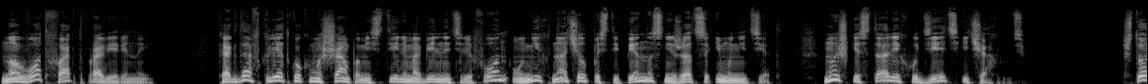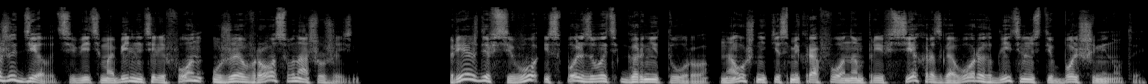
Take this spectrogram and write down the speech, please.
Но вот факт проверенный. Когда в клетку к мышам поместили мобильный телефон, у них начал постепенно снижаться иммунитет. Мышки стали худеть и чахнуть. Что же делать, ведь мобильный телефон уже врос в нашу жизнь? Прежде всего, использовать гарнитуру, наушники с микрофоном при всех разговорах длительностью больше минуты.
